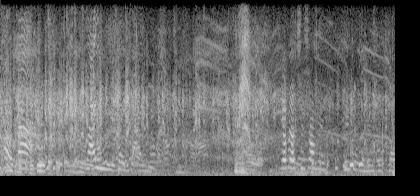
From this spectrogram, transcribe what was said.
好大，蚂蚁在家里。的那个汤？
